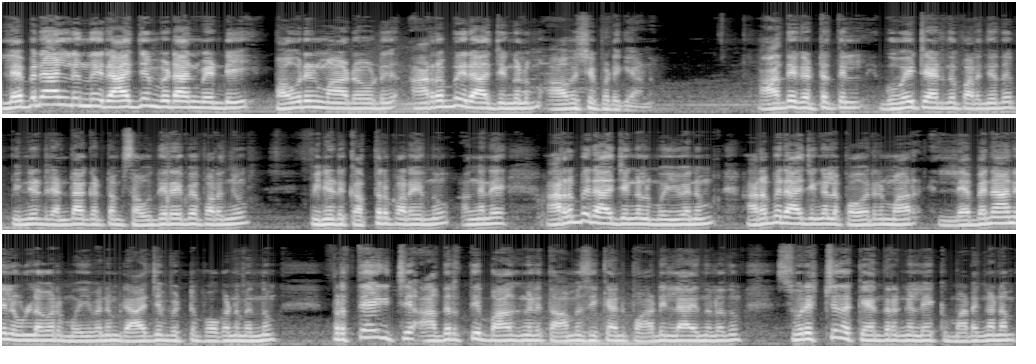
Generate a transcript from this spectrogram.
ലെബനാനിൽ നിന്ന് രാജ്യം വിടാൻ വേണ്ടി പൗരന്മാരോട് അറബ് രാജ്യങ്ങളും ആവശ്യപ്പെടുകയാണ്. ആദ്യഘട്ടത്തിൽ കുവൈറ്റ് ആയിരുന്നു പറഞ്ഞത് പിന്നീട് രണ്ടാം ഘട്ടം സൗദി അറേബ്യ പറഞ്ഞു. പിന്നീട് ഖത്തർ പറയുന്നു. അങ്ങനെ അറബ് രാജ്യങ്ങൾ മുഴുവനും അറബ് രാജ്യങ്ങളിലെ പൗരന്മാർ ലബനാനിലുള്ളവർ മുഴുവനും രാജ്യം വിട്ടു പോകണമെന്നും പ്രത്യേകിച്ച് അതിർത്തി ഭാഗങ്ങളിൽ താമസിക്കാൻ പാടില്ല എന്നുള്ളതും സുരക്ഷിത കേന്ദ്രങ്ങളിലേക്ക് മടങ്ങണം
